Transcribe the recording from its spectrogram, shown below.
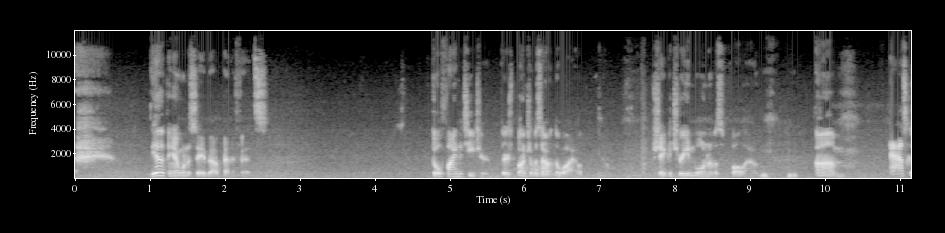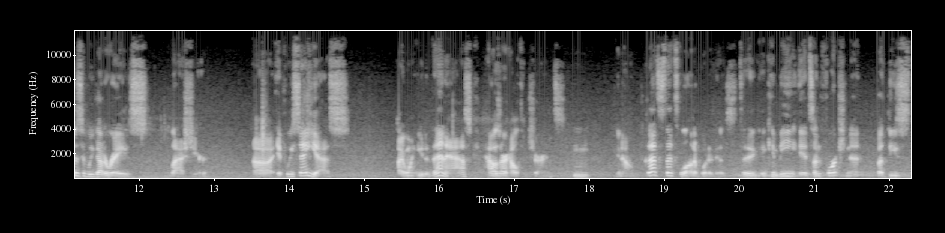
the other thing I want to say about benefits go find a teacher. There's a bunch of us out in the wild. You know, shake a tree and one of us will fall out. Um, ask us if we got a raise last year. Uh, if we say yes, I want you to then ask, how's our health insurance? Hmm. You know, that's that's a lot of what it is. It, it can be, it's unfortunate, but these,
